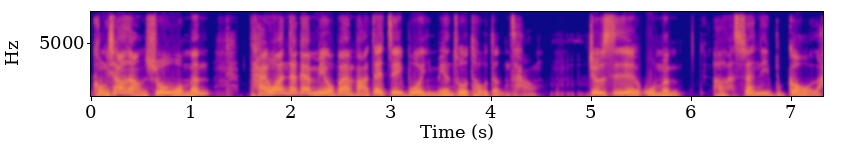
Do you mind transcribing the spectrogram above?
孔校长说，我们台湾大概没有办法在这一波里面做头等舱，就是我们。啊、算力不够啦，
